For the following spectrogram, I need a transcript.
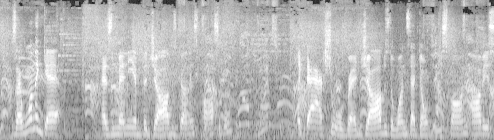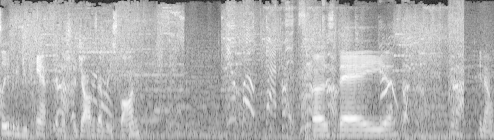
Because I want to get as many of the jobs done as possible. Like the actual red jobs, the ones that don't respawn, obviously, because you can't finish the jobs that respawn. You both got this. Because they, you know,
